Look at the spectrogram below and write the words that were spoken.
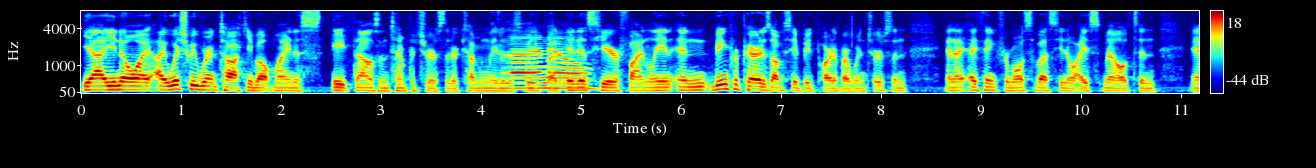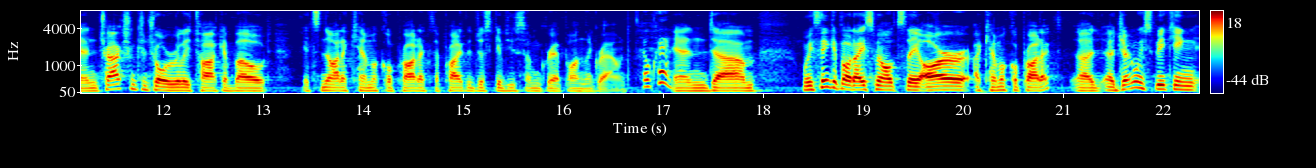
Yeah, you know, I, I, wish we weren't talking about minus 8,000 temperatures that are coming later this week, but it is here finally. And, and, being prepared is obviously a big part of our winters. And, and I, I, think for most of us, you know, ice melt and, and traction control really talk about it's not a chemical product, it's a product that just gives you some grip on the ground. Okay. And um, when we think about ice melts, they are a chemical product. Uh, uh, generally speaking,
